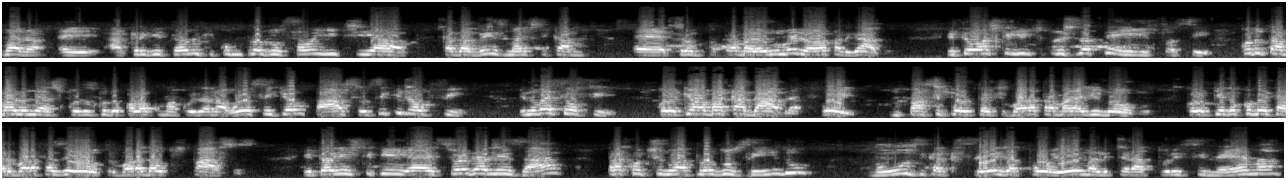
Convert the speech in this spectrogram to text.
Mano, é, acreditando que com produção a gente ia cada vez mais ficar é, tra trabalhando melhor, tá ligado? Então eu acho que a gente precisa ter isso, assim. Quando eu trabalho minhas coisas, quando eu coloco uma coisa na rua, eu sei que é um passo, eu sei que não é o fim. E não vai ser o fim. Coloquei uma abracadabra, foi um passo importante, bora trabalhar de novo. Coloquei documentário, bora fazer outro, bora dar outros passos. Então a gente tem que é, se organizar para continuar produzindo música, que seja poema, literatura e cinema,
